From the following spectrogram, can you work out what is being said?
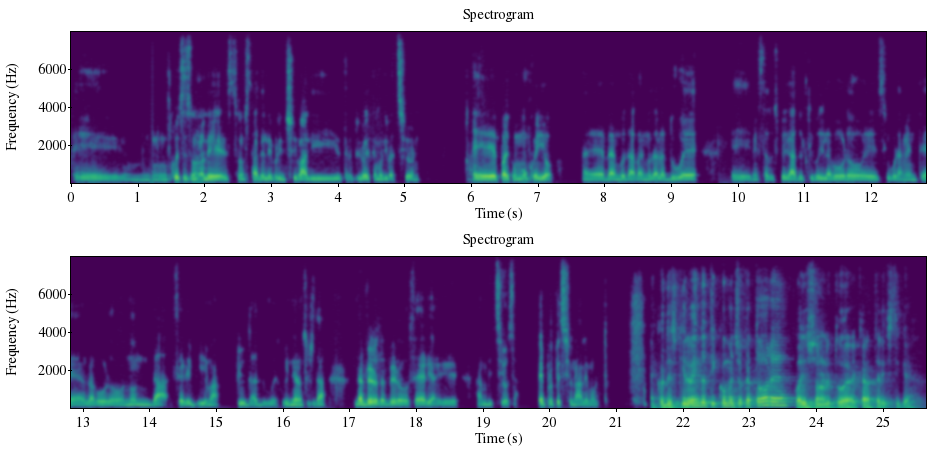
e, mhmm, queste sono, le, sono state le principali, tra virgolette, motivazioni. E poi comunque io eh, vengo, da, vengo dalla 2 e mi è stato spiegato il tipo di lavoro e sicuramente è un lavoro non da Serie B ma più da 2, quindi è una società davvero davvero seria e ambiziosa e professionale molto. Ecco, descrivendoti come giocatore, quali sono le tue caratteristiche?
